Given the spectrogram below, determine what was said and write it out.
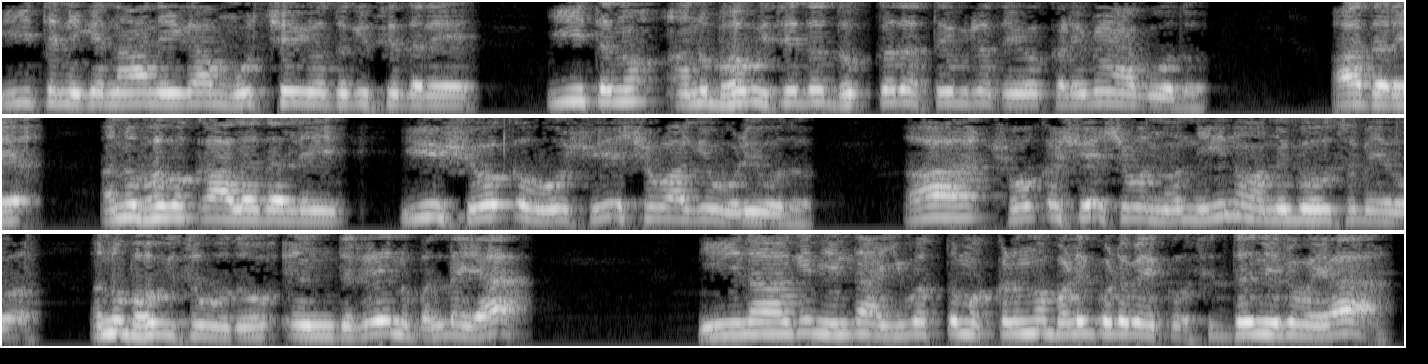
ಈತನಿಗೆ ನಾನೀಗ ಮೂರ್ಛೆಯೊದಗಿಸಿದರೆ ಈತನು ಅನುಭವಿಸಿದ ದುಃಖದ ತೀವ್ರತೆಯು ಕಡಿಮೆಯಾಗುವುದು ಆದರೆ ಅನುಭವ ಕಾಲದಲ್ಲಿ ಈ ಶೋಕವು ಶೇಷವಾಗಿ ಉಳಿಯುವುದು. ಆ ಶೋಕ ಶೇಷವನ್ನು ನೀನು ಅನುಭವಿಸಬೇಕು, ಅನುಭವಿಸುವುದು ಎಂದಿರೇನು ಬಲ್ಲಯ್ಯ? ನೀನಾಗಿ ನಿನ್ನ ಐವತ್ತು ಮಕ್ಕಳನ್ನು ಬಳಿಕೊಡಬೇಕು, ಸಿದ್ಧನಿರುವೆಯಾ?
